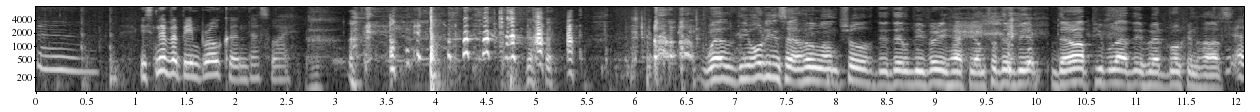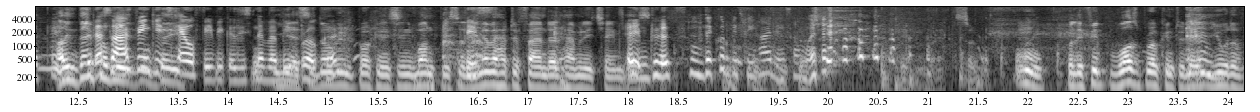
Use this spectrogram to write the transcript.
it's never been broken, that's why. Well, the audience at home, I'm sure they, they'll be very happy. I'm sure there'll be there are people out there who had broken hearts. Okay. I think they that's probably why I think it's they- healthy because it's never been yes, it's not broken. been broken. It's in one piece, so they never had to find out how many chambers. Chambers. There could be three hiding somewhere. So, mm. well, if it was broken today, you would have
